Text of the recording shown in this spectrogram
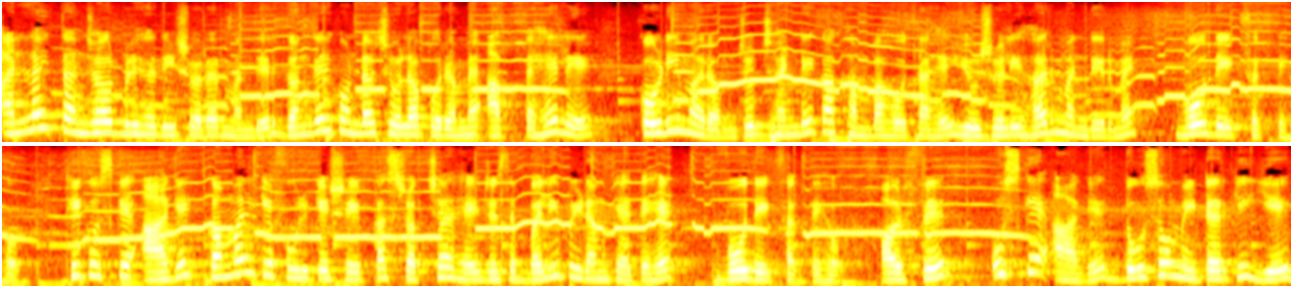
अनलाइक तंजौर बृहदीश्वरर मंदिर, गंगई कोंडा चोलापुरम में आप पहले कोडीमरम, जो झंडे का खंबा होता है यूजुअली हर मंदिर में वो देख सकते हो। ठीक उसके आगे कमल के फूल के शेप का स्ट्रक्चर है, जिसे बलिपीडम कहते हैं, वो देख सकते हो। और फिर उसके आगे 200 मीटर की ये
